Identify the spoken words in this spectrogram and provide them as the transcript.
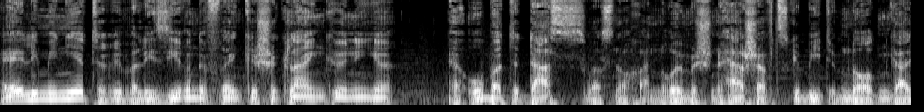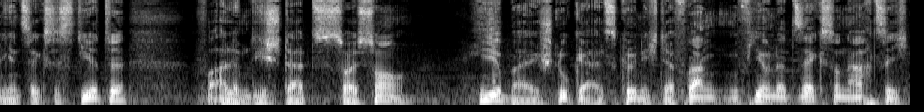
Er eliminierte rivalisierende fränkische Kleinkönige, eroberte das, was noch an römischen Herrschaftsgebiet im Norden Galliens existierte, vor allem die Stadt Soissons. Hierbei schlug er als König der Franken 486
